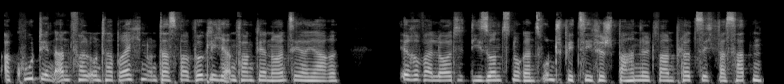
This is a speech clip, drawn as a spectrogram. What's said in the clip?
akut den Anfall unterbrechen und das war wirklich Anfang der 90er Jahre irre, weil Leute, die sonst nur ganz unspezifisch behandelt waren, plötzlich was hatten,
